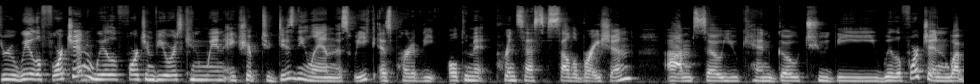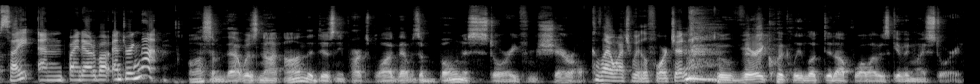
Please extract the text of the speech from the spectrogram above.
through Wheel of Fortune, Wheel of Fortune viewers can win a trip to Disneyland this week as part of the Ultimate Princess Celebration. Um, so you can go to the Wheel of Fortune website and find out about entering that. Awesome. That was not on the Disney Parks blog. That was a bonus story from Cheryl, Because I watch Wheel of Fortune. who very quickly looked it up while I was giving my story.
